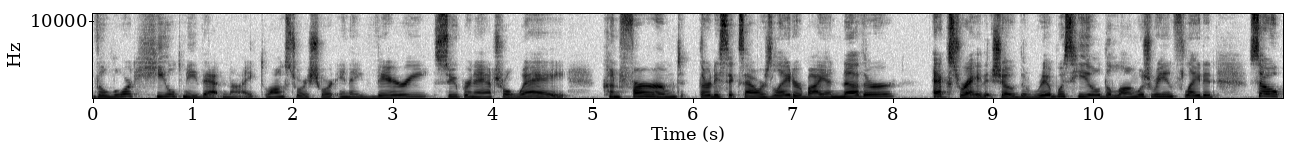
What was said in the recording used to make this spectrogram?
the Lord healed me that night, long story short, in a very supernatural way, confirmed 36 hours later by another x ray that showed the rib was healed, the lung was reinflated. So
